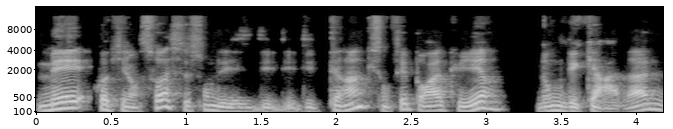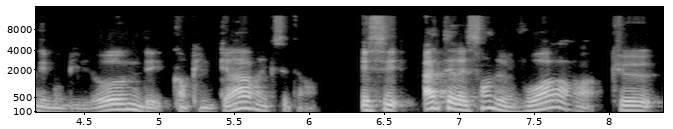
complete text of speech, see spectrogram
Mais, quoi qu'il en soit, ce sont des, terrains qui sont faits pour accueillir donc des caravanes, des mobilhomes, des camping-cars, etc. Et c'est intéressant de voir que,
